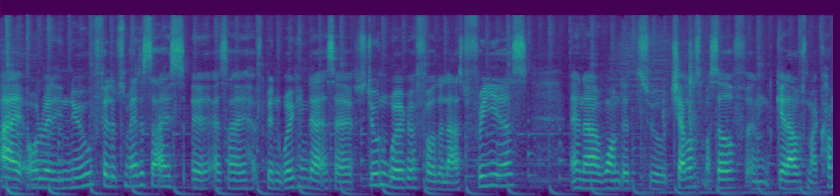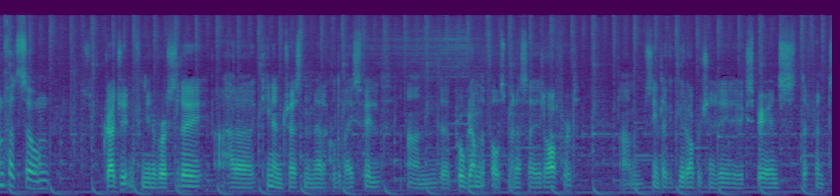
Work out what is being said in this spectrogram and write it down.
I already knew Phillips Medisize uh, as I have been working there as a student worker for the last three years and I wanted to challenge myself and get out of my comfort zone. Graduating from university, I had a keen interest in the medical device field and the programme that Phillips Medisize offered um, seemed like a good opportunity to experience different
